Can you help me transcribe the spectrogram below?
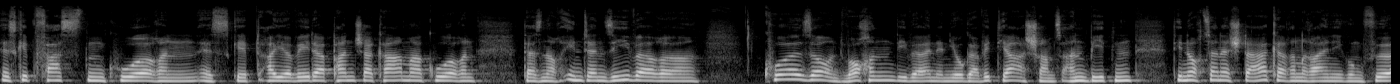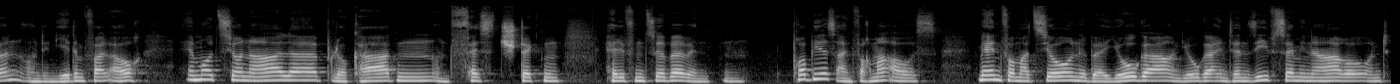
Es gibt Fastenkuren, es gibt Ayurveda Panchakarma Kuren. Das noch intensivere Kurse und Wochen, die wir in den Yoga Vidya Ashrams anbieten, die noch zu einer stärkeren Reinigung führen und in jedem Fall auch emotionale Blockaden und Feststecken helfen zu überwinden. Probier es einfach mal aus. Mehr Informationen über Yoga und Yoga-Intensivseminare und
